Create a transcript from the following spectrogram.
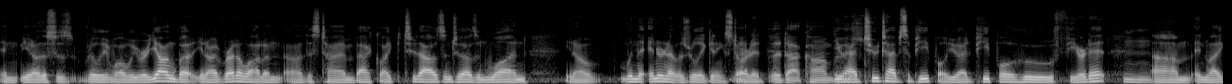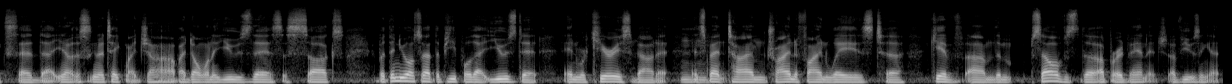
and you know this was really while we were young but you know i've read a lot on uh, this time back like 2000 2001 you know when the internet was really getting started The dot com. you had two types of people. You had people who feared it Mhm. um, and like said that you know this is going to take my job. I don't want to use this. This sucks. But then you also had the people that used it and were curious about it Mhm. and spent time trying to find ways to give um, themselves the upper advantage of using it.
